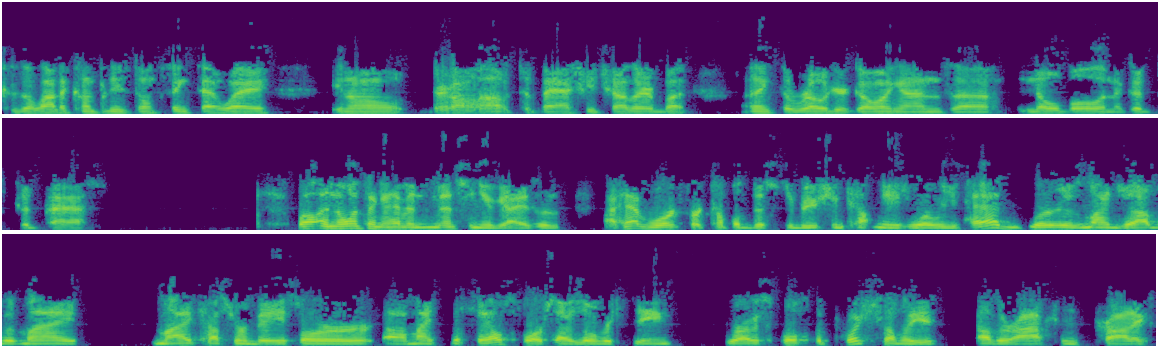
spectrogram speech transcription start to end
because a lot of companies don't think that way. You know, they're all out to bash each other, but I think the road you're going on's uh, noble and a good good path. Well, and the one thing I haven't mentioned, you guys, is I have worked for a couple distribution companies where we've had where is my job with my my customer base or uh, my the sales force I was overseeing, where I was supposed to push some of these other options products.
